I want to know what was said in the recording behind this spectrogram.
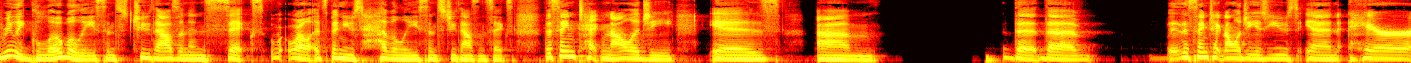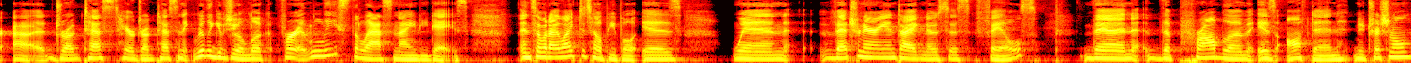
really globally since 2006. Well, it's been used heavily since 2006. The same technology is um, the the the same technology is used in hair uh, drug tests, hair drug tests, and it really gives you a look for at least the last 90 days. And so, what I like to tell people is when veterinarian diagnosis fails, then the problem is often nutritional,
